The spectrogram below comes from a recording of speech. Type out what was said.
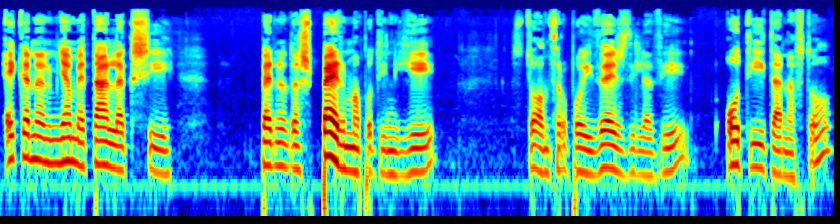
έκαναν μια μετάλλαξη παίρνοντας σπέρμα από την γη στο ανθρωποειδές δηλαδή ό,τι ήταν αυτό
